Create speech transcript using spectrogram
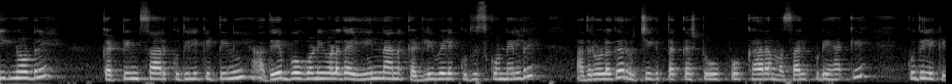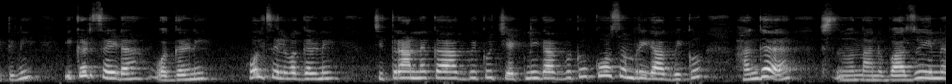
ಈಗ ನೋಡ್ರಿ, ಕಟ್ಟಿನ ಸಾರು ಕುದಿಲಿಕ್ಕೆ ಇಟ್ಟೀನಿ, ಅದೇ ಬೋಗಣಿ ಒಳಗೆ ಏನು ನಾನು ಕಡ್ಲಿಬೇಳೆ ಕುದಿಸ್ಕೊಂಡೆಲ್ರಿ ಅದರೊಳಗೆ ರುಚಿಗೆ ತಕ್ಕಷ್ಟು ಉಪ್ಪು, ಖಾರ, ಮಸಾಲೆ ಪುಡಿ ಹಾಕಿ ಕುದಿಲಿಕ್ಕೆ ಇಟ್ಟೀನಿ. ಈ ಕಡೆ ಸೈಡ ಒಗ್ಗರಣೆ ಹೋಲ್ಸೇಲ್ ಒಗ್ಗರಣೆ, ಚಿತ್ರಾನ್ನಕ್ಕೆ ಆಗಬೇಕು, ಚಟ್ನಿಗೆ ಆಗಬೇಕು, ಕೋಸಂಬರಿಗೆ ಆಗಬೇಕು. ಹಂಗೆ ನಾನು ಬಾಜು ಏನು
